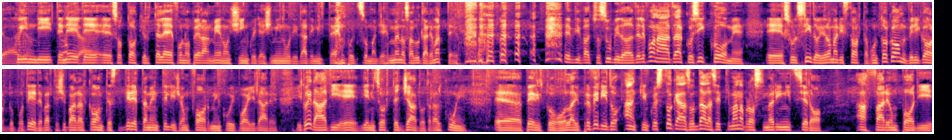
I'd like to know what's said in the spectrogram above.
ok. Quindi tenete Ok. eh, sott'occhio il telefono per almeno 5-10 minuti, datemi il tempo insomma di almeno salutare Matteo e vi faccio subito la telefonata, così come eh, sul sito di romaristorta.com vi ricordo potete partecipare al contest direttamente lì, c'è un form in cui puoi dare i tuoi dati e vieni sorteggiato tra alcuni eh, per il tuo live preferito, anche in questo caso dalla settimana prossima rinizierò a fare un po' di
